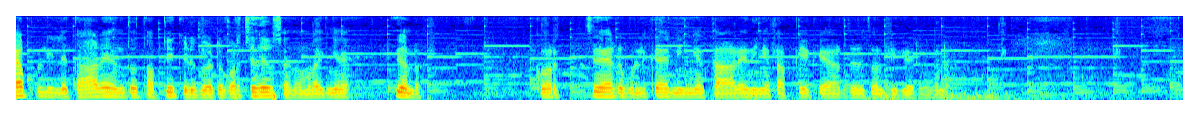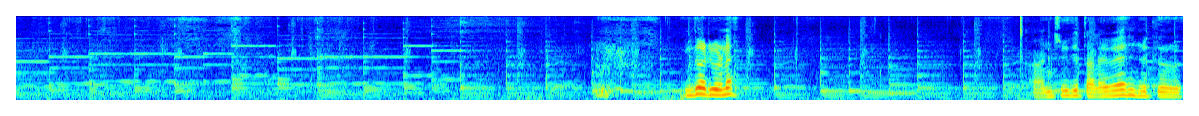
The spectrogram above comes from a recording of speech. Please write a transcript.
ആ പുള്ളിയില്ലേ താഴെ എന്തോ തപ്പിയൊക്കെ എടുക്കും കേട്ടോ. കുറച്ച് നമ്മളെ ഇങ്ങനെ ഇതുണ്ടോ കുറച്ച് നേരത്തെ പുള്ളിക്കാരൻ ഇങ്ങനെ താഴെ നിന്ന് ഇങ്ങനെ തപ്പിയൊക്കെ അടുത്ത് എടുത്തോണ്ടിരിക്കുവായിരുന്നു. കണ്ടോ? എന്തു വേണേ അഞ്ചുക്ക് തലവേദന എടുക്കുന്നത്.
